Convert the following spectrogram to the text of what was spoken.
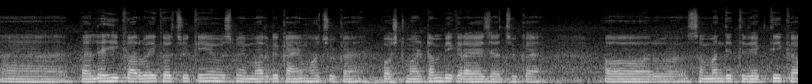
पहले ही कार्रवाई कर चुके हैं, उसमें मर्ग कायम हो चुका है पोस्टमार्टम भी कराया जा चुका है और संबंधित व्यक्ति का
